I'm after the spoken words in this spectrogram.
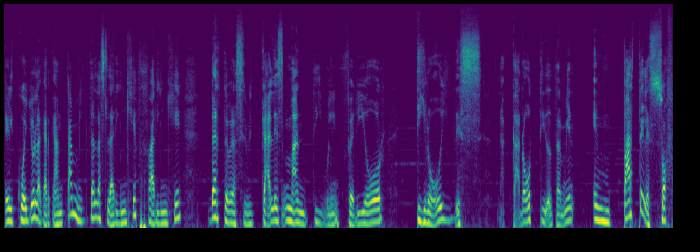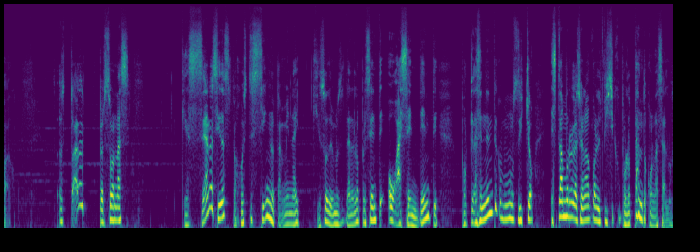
el cuello, la garganta, amígdalas, laringe, faringe, vértebras cervicales, mandíbula inferior, tiroides, la carótida también, en parte el esófago. todas las personas que sean nacidas bajo este signo también hay que eso debemos tenerlo presente o ascendente, porque el ascendente, como hemos dicho, está muy relacionado con el físico, por lo tanto con la salud.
